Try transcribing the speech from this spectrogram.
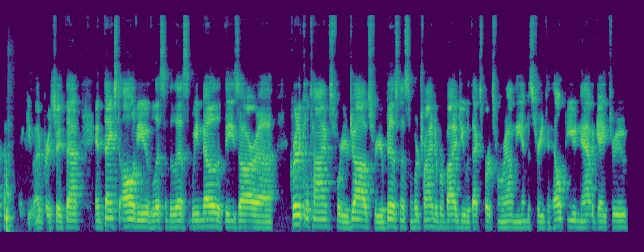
Thank you. I appreciate that. And thanks to all of you who've listened to this. We know that these are uh, critical times for your jobs, for your business, and we're trying to provide you with experts from around the industry to help you navigate through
